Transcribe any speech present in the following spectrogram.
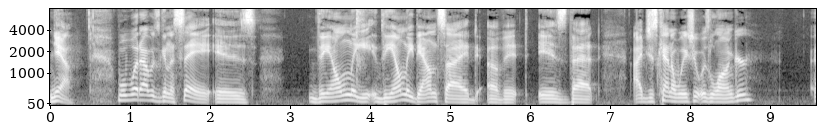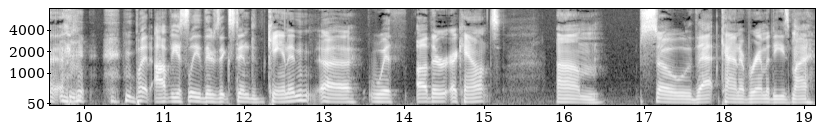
Yeah. Well, what I was gonna say is the only the only downside of it is that I just kind of wish it was longer. but obviously, there's extended canon uh, with other accounts, um, so that kind of remedies my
